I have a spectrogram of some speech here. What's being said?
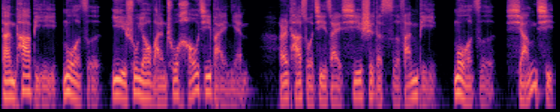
但他比墨子一书要晚出好几百年，而他所记载西施的死反比墨子详细，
